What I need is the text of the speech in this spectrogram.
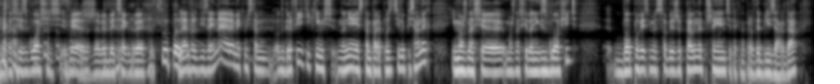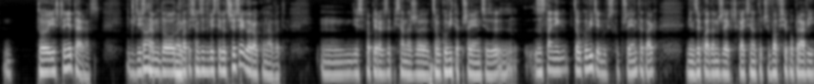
Można się zgłosić, wiesz, żeby być jakby Super. level designerem, jakimś tam od grafiki, kimś, no nie jest tam parę pozycji wypisanych i można się, można się do nich zgłosić, bo powiedzmy sobie, że pełne przejęcie tak naprawdę Blizzarda to jeszcze nie teraz. Gdzieś Tak, tam do tak. 2023 roku nawet mm, jest w papierach zapisane, że całkowite przejęcie, zostanie całkowicie jakby wszystko przejęte, tak? Więc zakładam, że jak czekacie na to, czy WoW się poprawi,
